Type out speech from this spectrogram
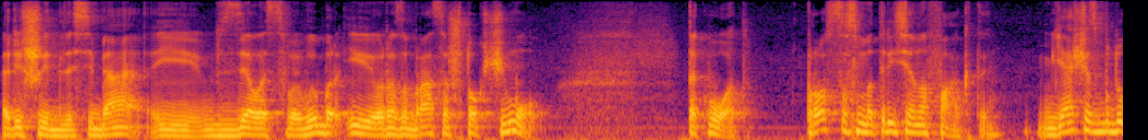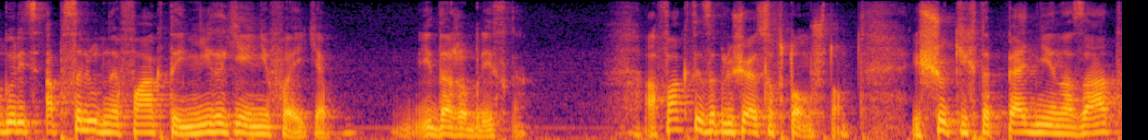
решить для себя и сделать свой выбор и разобраться, что к чему. Так вот, просто смотрите на факты. Я сейчас буду говорить абсолютные факты, никакие не фейки, и даже близко. А факты заключаются в том, что еще каких-то 5 дней назад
